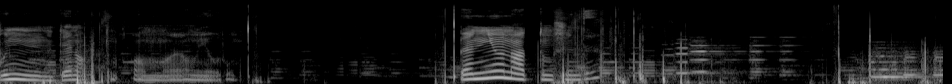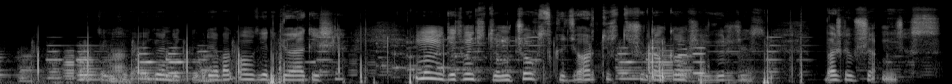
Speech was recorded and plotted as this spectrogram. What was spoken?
Bunu neden attım anlayamıyorum. Ben niye onu attım şimdi? Gönderdik. Buraya bakmamız gerekiyor arkadaşlar. Bunu geçmek istiyorum. Çok sıkıcı. Artı üstü şuradan komşuyu göreceğiz. Başka bir şey yapmayacağız.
